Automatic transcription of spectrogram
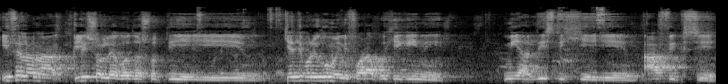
Ήθελα να κλείσω λέγοντας ότι και την προηγούμενη φορά που είχε γίνει μια αντίστοιχη άφηξη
